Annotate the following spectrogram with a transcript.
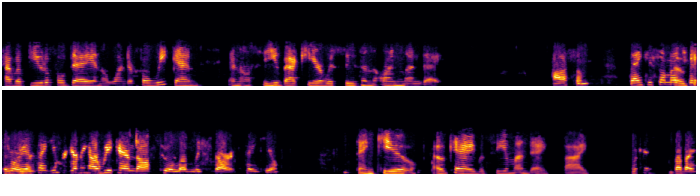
Have a beautiful day and a wonderful weekend, and I'll see you back here with Susan on Monday. Awesome. Thank you so much, Okay, Victoria, dear. and thank you for getting our weekend off to a lovely start. Thank you. Thank you. Okay, we'll see you Monday. Bye. Okay. Bye bye.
